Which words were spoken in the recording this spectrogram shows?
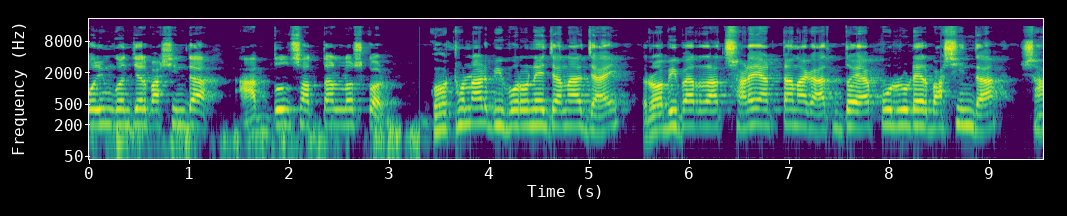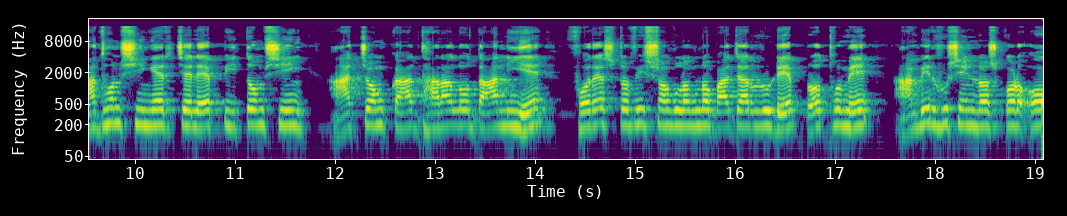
করিমগঞ্জের বাসিন্দা আব্দুল সত্তার লস্কর। ঘটনার বিবরণে জানা যায়, রবিবার রাত সাড়ে আটটা নাগাদ দয়াপুর রোডের বাসিন্দা সাধন সিংয়ের ছেলে প্রীতম সিং আচমকা ধারালো দা নিয়ে ফরেস্ট অফিস সংলগ্ন বাজার রোডে প্রথমে আমির হুসেন লস্কর ও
